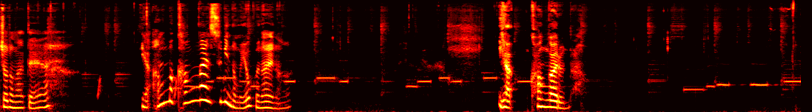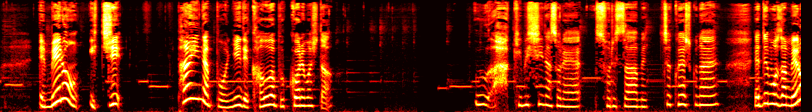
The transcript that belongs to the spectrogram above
ちょっと待って。いや、あんま考えすぎんのも良くないな。いや、考えるんだ。え、メロン1、パイナップル2で顔がぶっ壊れました。うわ厳しいな、それ。それさ、めっちゃ悔しくない？え、でもさ、メロ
